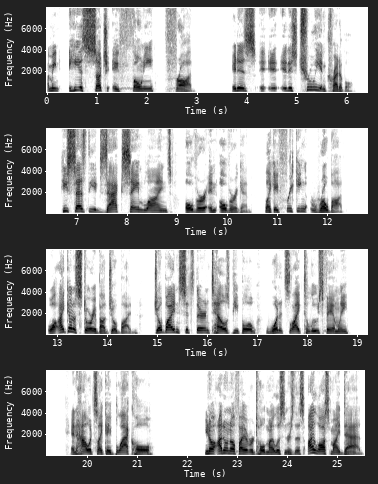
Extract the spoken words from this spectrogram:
I mean, he is such a phony fraud. It is it, it is truly incredible. He says the exact same lines over and over again, like a freaking robot. Well, I got a story about Joe Biden. Joe Biden sits there and tells people what it's like to lose family and how it's like a black hole you know, I don't know if I ever told my listeners this. I lost my dad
